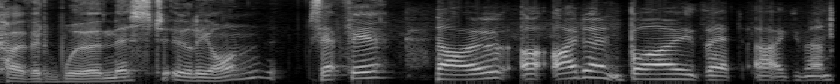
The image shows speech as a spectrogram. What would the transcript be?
COVID were missed early on? Is that fair? No, I don't buy that argument.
